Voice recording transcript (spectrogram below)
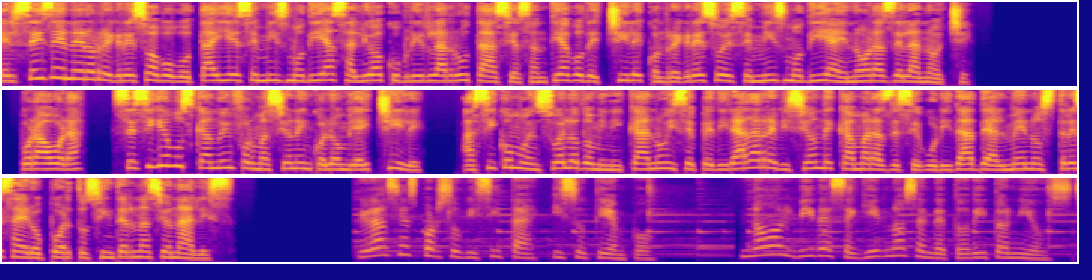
El 6 de enero regresó a Bogotá y ese mismo día salió a cubrir la ruta hacia Santiago de Chile con regreso ese mismo día en horas de la noche. Por ahora, se sigue buscando información en Colombia y Chile, así como en suelo dominicano y se pedirá la revisión de cámaras de seguridad de al menos tres aeropuertos internacionales. Gracias por su visita y su tiempo. No olvide seguirnos en The Todito News.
